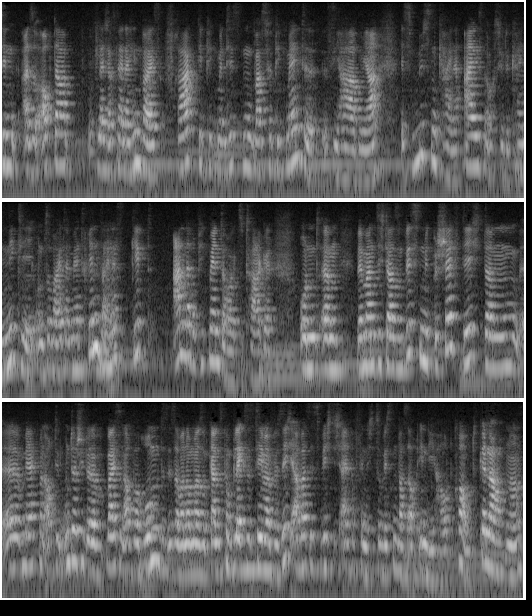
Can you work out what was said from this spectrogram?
sind, also auch da vielleicht als kleiner Hinweis, fragt die Pigmentisten, was für Pigmente sie haben, ja. Es müssen keine Eisenoxide, kein Nickel und so weiter mehr drin sein. Mhm. Es gibt andere Pigmente heutzutage. Und ähm, wenn man sich da so ein bisschen mit beschäftigt, dann äh, merkt man auch den Unterschied oder weiß dann auch warum. Das ist aber nochmal so ein ganz komplexes Thema für sich, aber es ist wichtig einfach, finde ich, zu wissen, was auch in die Haut kommt. Genau. Ne?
